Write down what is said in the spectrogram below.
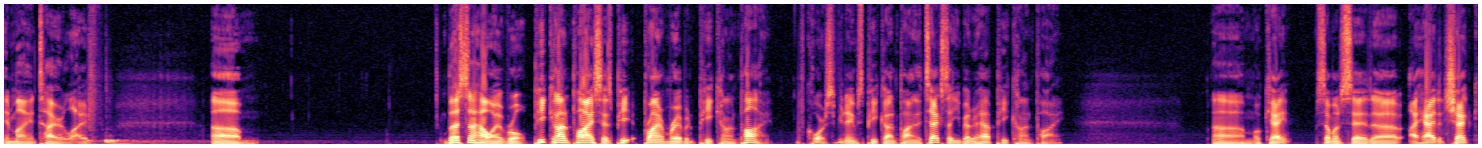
in my entire life. Um, but that's not how I roll. Pecan pie says pe- prime rib and pecan pie. Of course, if your name's pecan pie in the text line, you better have pecan pie. Um, okay. Someone said, uh, I had to check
